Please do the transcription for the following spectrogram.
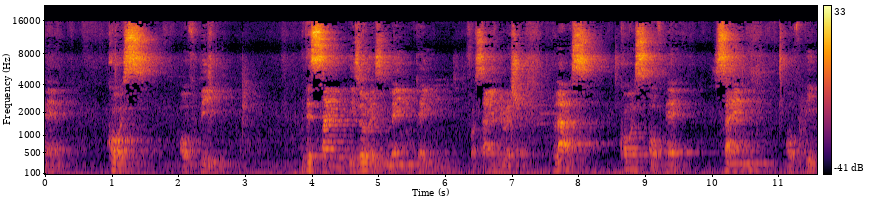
A cos of B. The sine is always maintained for sine ratio plus cos of A sine of B.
